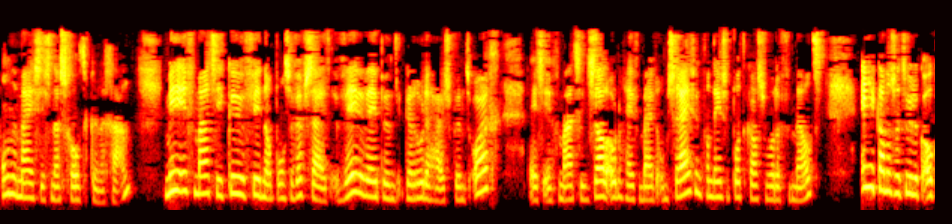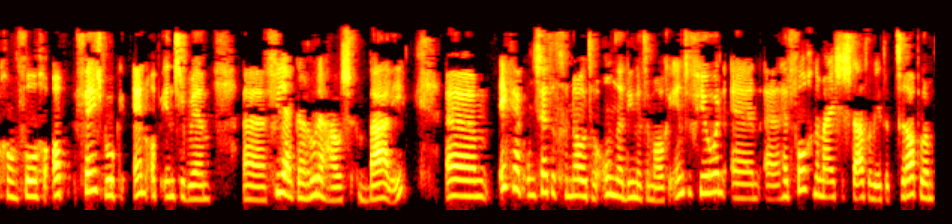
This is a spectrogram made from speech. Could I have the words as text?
om de meisjes naar school te kunnen gaan. Meer informatie kun je vinden op onze website www.garudahuis.org. Deze informatie zal ook nog even bij de omschrijving van deze podcast worden vermeld. En je kan ons natuurlijk ook gewoon volgen op Facebook en op Instagram eh, via Garuda House Bali. Ehm, ik heb ontzettend genoten om Nadine te mogen interviewen. En eh, het volgende meisje staat alweer te trappelen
